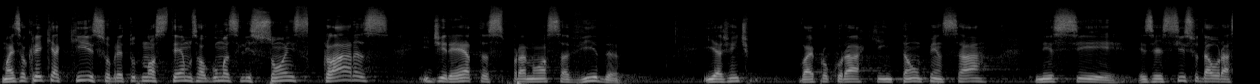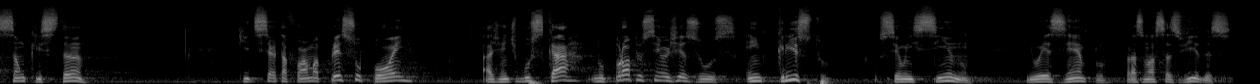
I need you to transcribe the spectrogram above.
Mas eu creio que aqui, sobretudo, nós temos algumas lições claras e diretas para a nossa vida. E a gente vai procurar aqui, então, pensar nesse exercício da oração cristã, que, de certa forma, pressupõe a gente buscar no próprio Senhor Jesus, em Cristo, o seu ensino e o exemplo para as nossas vidas.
